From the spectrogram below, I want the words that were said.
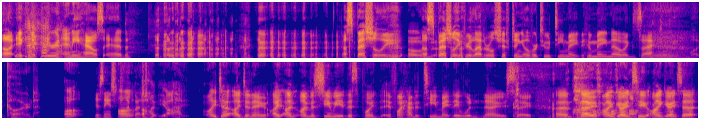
Uh, it can appear in any house, Ed. Especially, Oh, no. especially if you're lateral shifting over to a teammate who may know exactly what card Uh, is the answer to the Uh, question. uh, yeah, I, I don't. I don't know. I, I'm. I'm assuming at this point that if I had a teammate, they wouldn't know. So, um, no, I'm going to. I'm going to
